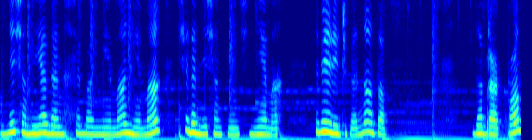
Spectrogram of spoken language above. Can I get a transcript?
51 chyba nie ma, nie ma. 75 nie ma. Dwie liczby, no to zabrakło.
